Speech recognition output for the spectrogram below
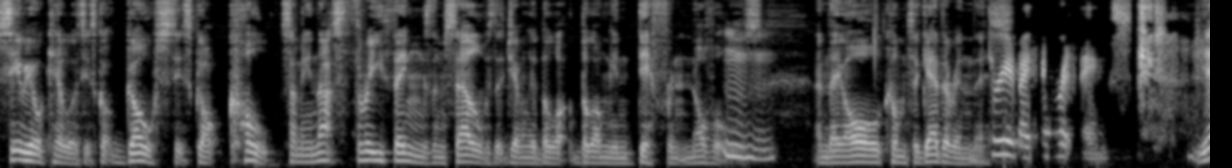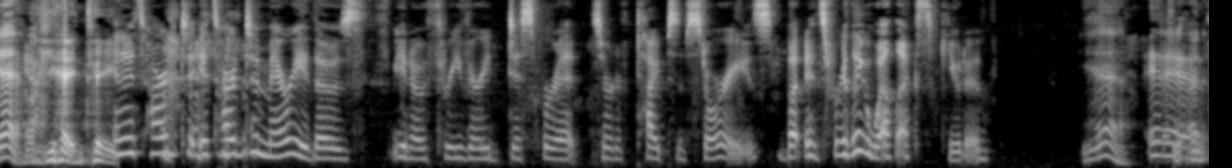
serial killers, it's got ghosts, it's got cults. I mean, that's three things themselves that generally belong in different novels. Mm-hmm. And they all come together in this. Three of my favorite things. Yeah, yeah, yeah, indeed. And it's hard to it's hard to marry those, you know, three very disparate sort of types of stories, but it's really well executed. Yeah, it is. And,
